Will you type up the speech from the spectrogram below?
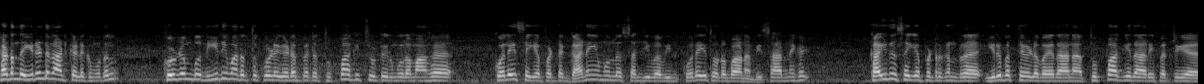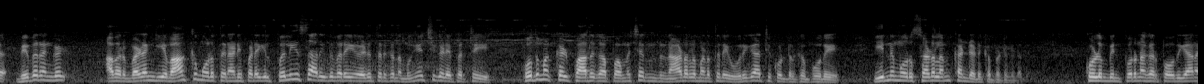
கடந்த இரண்டு நாட்களுக்கு முதல் கொழும்பு நீதிமன்றத்துக்குள்ளே இடம்பெற்ற துப்பாக்கிச் சூட்டின் மூலமாக கொலை செய்யப்பட்ட கணேமுல்ல சஞ்சீவவின் கொலை தொடர்பான விசாரணைகள் கைது செய்யப்பட்டிருக்கின்ற இருபத்தேழு வயதான துப்பாக்கிதாரி பற்றிய விவரங்கள் அவர் வழங்கிய வாக்குமூலத்தின் அடிப்படையில் போலீசார் இதுவரை எடுத்திருக்கிற முயற்சிகளை பற்றி பொதுமக்கள் பாதுகாப்பு அமைச்சர் இன்று நாடாளுமன்றத்திலே உரையாற்றிக் கொண்டிருக்கும் போது இன்னும் ஒரு சடலம் கண்டெடுக்கப்பட்டுகிறது. கொழும்பின் புறநகர் பகுதியான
